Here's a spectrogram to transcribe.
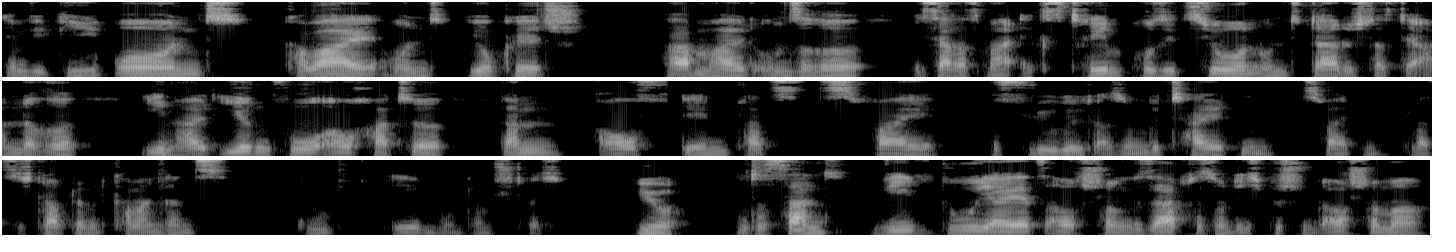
MVP und Kawhi und Jokic haben halt unsere, ich sage jetzt mal, Extremposition und dadurch, dass der andere ihn halt irgendwo auch hatte, dann auf den Platz zwei beflügelt, also einen geteilten zweiten Platz. Ich glaube, damit kann man ganz gut leben unterm Strich. Ja. Interessant, wie du ja jetzt auch schon gesagt hast und ich bestimmt auch schon mal,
